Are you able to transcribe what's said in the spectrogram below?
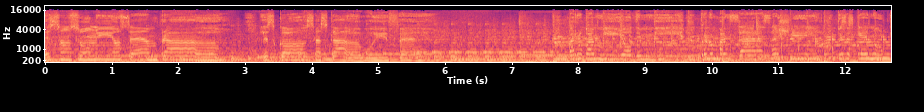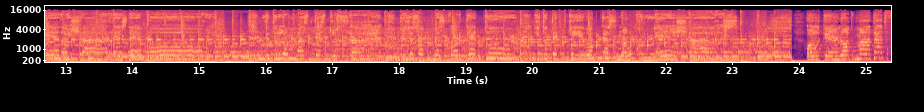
Que meus un les coses que vull fer. Va robar millor de mi, però no em pensaràs així. Penses que no queda ja res de bo. De tu l'on vas destrossar, però jo sóc més fort que tu. I tu t'equivoques, no em coneixes. El que no et mata et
